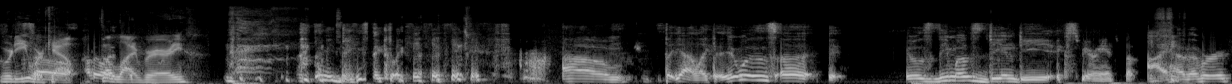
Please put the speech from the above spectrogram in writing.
Where do you work out? The otherwise- library. I mean, basically. um, but yeah, like it was, uh, it, it was the most D and D experience that I have ever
